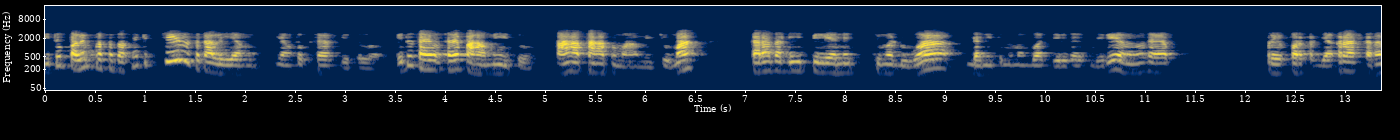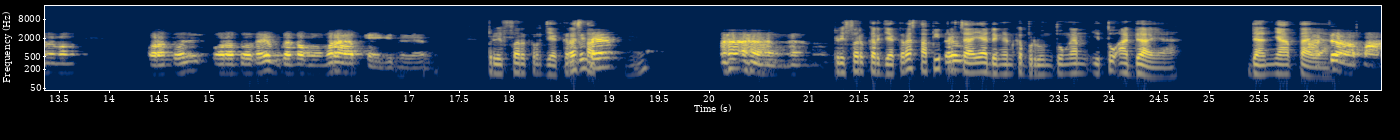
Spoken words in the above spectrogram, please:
itu paling persentasenya kecil sekali yang yang sukses gitu loh. Itu saya saya pahami itu, sangat sangat memahami. Cuma karena tadi pilihannya cuma dua dan itu memang buat diri saya sendiri ya memang saya prefer kerja keras karena memang orang tua orang tua saya bukan konglomerat kayak gitu ya. Prefer kerja keras tapi, saya, hmm? prefer kerja keras tapi saya, percaya dengan keberuntungan itu ada ya dan nyata ya. Ada pak.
